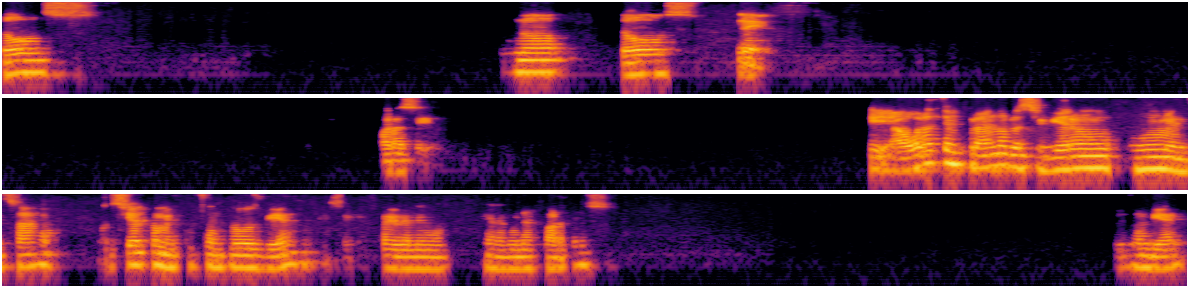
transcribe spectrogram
dos, uno, dos, tres. Ahora sí. Sí, ahora temprano recibieron un mensaje. Por cierto, me escuchan todos bien, porque sé que estoy en, en algunas partes. ¿Me escuchan bien?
